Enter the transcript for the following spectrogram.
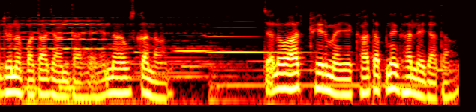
जो न पता जानता है न उसका नाम। चलो आज फिर मैं ये खत अपने घर ले जाता हूँ।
